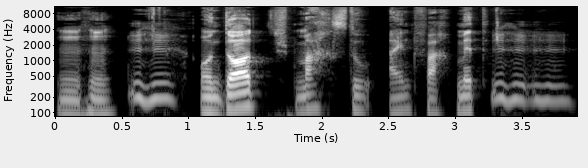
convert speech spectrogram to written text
mhm. Mhm, Und dort machst du einfach mit. mhm, mhm.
